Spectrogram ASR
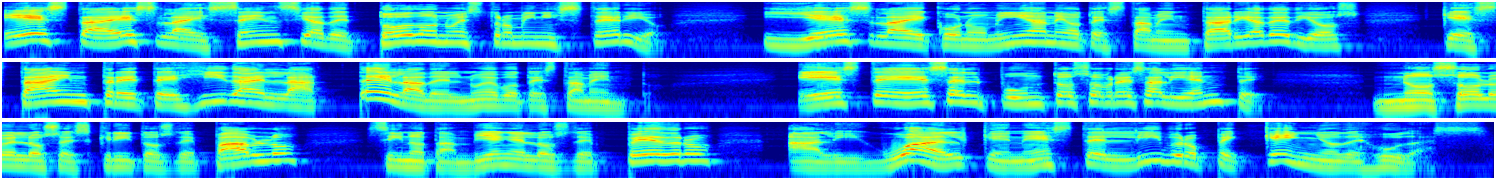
Esta es la esencia de todo nuestro ministerio y es la economía neotestamentaria de Dios que está entretejida en la tela del Nuevo Testamento. Este es el punto sobresaliente, no solo en los escritos de Pablo, sino también en los de Pedro, al igual que en este libro pequeño de Judas.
